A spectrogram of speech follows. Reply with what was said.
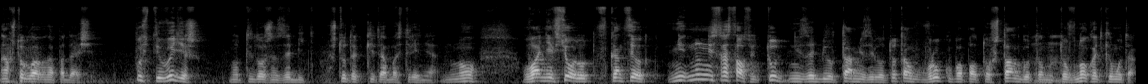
нам что главное нападающий? Пусть ты выйдешь, но ты должен забить. Что-то какие-то обострения. Но у Вани все, вот в конце, вот, не, ну, не срастался, тут не забил, там не забил, то там в руку попал, то в штангу, там, то в ноготь кому-то.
